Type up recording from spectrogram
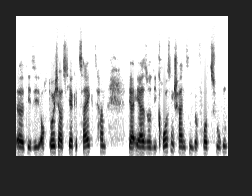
äh, die sie auch durchaus hier gezeigt haben, ja eher so die großen Schanzen bevorzugen.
